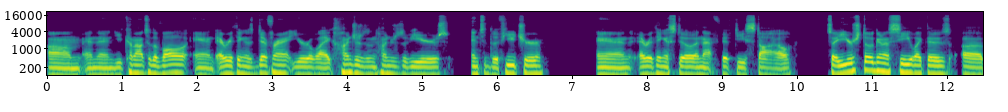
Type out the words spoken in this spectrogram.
Um, and then you come out to the vault and everything is different. You're like hundreds and hundreds of years into the future, and everything is still in that 50s style. So you're still gonna see like those uh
